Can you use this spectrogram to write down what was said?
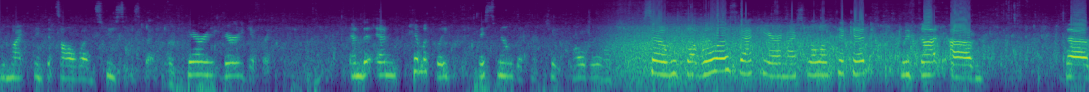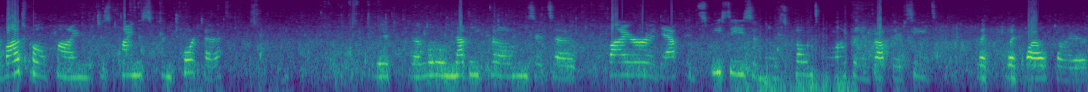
you might think it's all one species, but very, very different. And the, and chemically, they smell different too. So we've got willows back here, a nice willow thicket. We've got um, the lodgepole pine, which is Pinus contorta, with the little nubby cones. It's a fire-adapted species, and those cones will open and drop their seeds with, with wildfire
